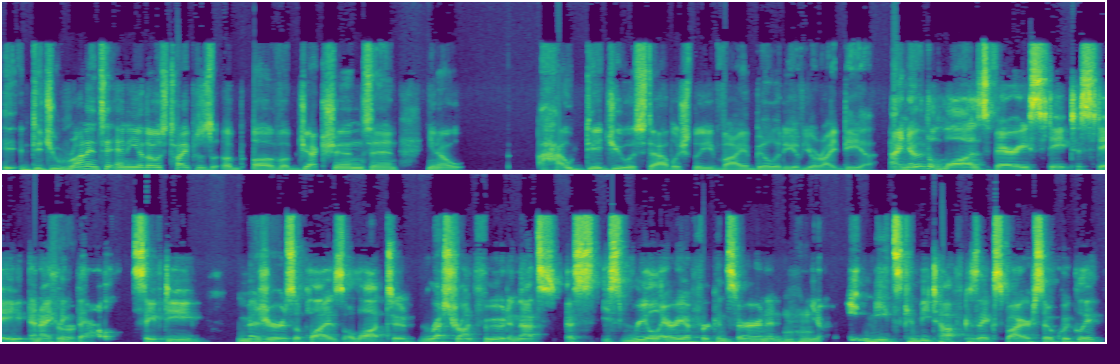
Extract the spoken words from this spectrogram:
Did you run into any of those types of, of objections? And, you know, how did you establish the viability of your idea? I know the laws vary state to state, and I sure. think the health safety measures applies a lot to restaurant food, and that's a, real area for concern. And mm-hmm. you know, meats can be tough because they expire so quickly.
